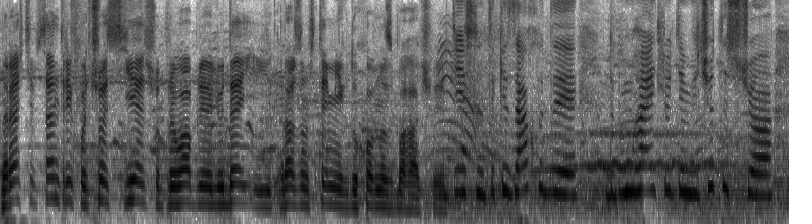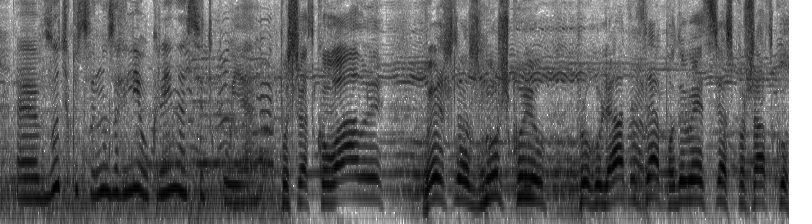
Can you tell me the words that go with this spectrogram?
Нарешті в центрі хоч щось є, що приваблює людей і разом з тим їх духовно збагачує. Дійсно, такі заходи допомагають людям відчути, що е, в Луцьку ну, взагалі Україна святкує. Посвяткували, вийшли з внучкою прогулятися, подивитися спочатку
